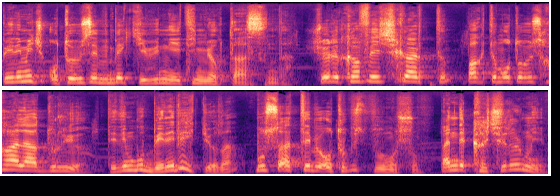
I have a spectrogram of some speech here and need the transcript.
Benim hiç otobüse binmek gibi bir niyetim yoktu aslında. Şöyle kafayı çıkarttım. Baktım otobüs hala duruyor. Dedim bu beni bekliyor lan. Bu saatte bir otobüs bulmuşum. Ben de kaçırır mıyım?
